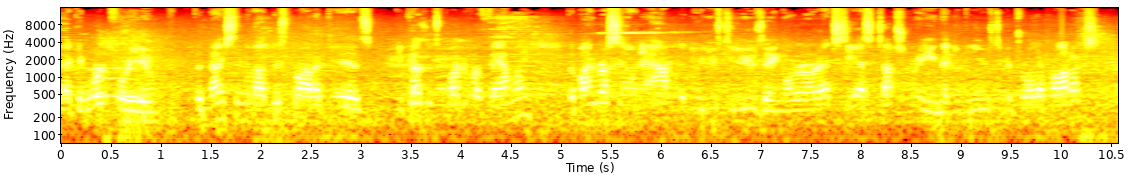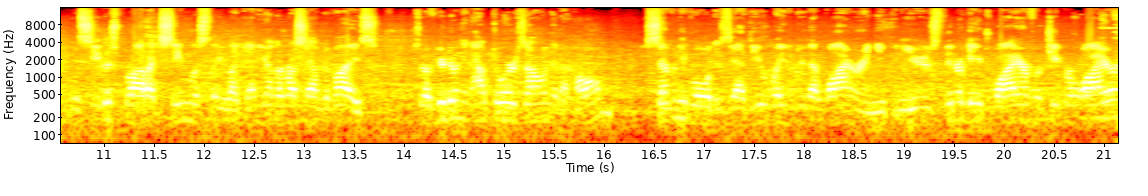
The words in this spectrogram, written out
that can work for you. The nice thing about this product is because it's part of our family, the My Russound app that you're used to using or our XTS touchscreen that you can use to control our products will see this product seamlessly like any other Russound device. So if you're doing an outdoor zone in a home, 70 volt is the ideal way to do that wiring. You can use thinner gauge wire for cheaper wire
